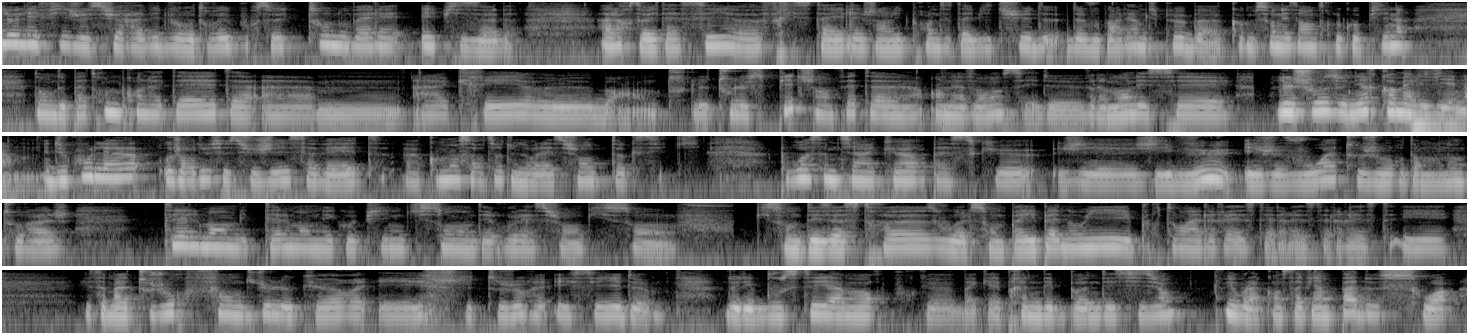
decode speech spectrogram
Hello les filles, je suis ravie de vous retrouver pour ce tout nouvel épisode. Alors ça va être assez euh, freestyle et j'ai envie de prendre cette habitude de vous parler un petit peu bah, comme si on était entre copines. Donc de pas trop me prendre la tête à, créer euh, ben, tout, le, tout, le, speech en fait euh, en avance et de vraiment laisser les choses venir comme elles viennent. Du coup là, aujourd'hui ce sujet ça va être comment sortir d'une relation toxique. Pourquoi ça me tient à cœur? Parce que j'ai vu et je vois toujours dans mon entourage tellement, mais tellement de mes copines qui sont dans des relations qui sont, qui sont désastreuses, ou elles sont pas épanouies, et pourtant elles restent, elles restent, elles restent. Et, et ça m'a toujours fendu le cœur, et j'ai toujours essayé de, de, les booster à mort pour bah, qu'elles prennent des bonnes décisions. Mais voilà, quand ça vient pas de soi,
